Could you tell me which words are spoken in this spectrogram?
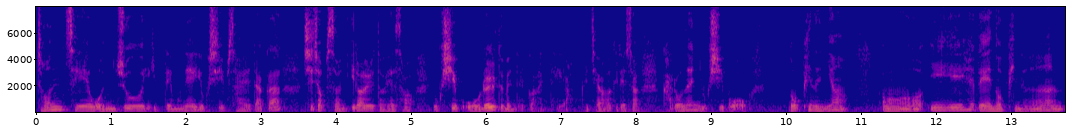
전체 원주이기 때문에 64에다가 시접선 1을 더해서 65를 두면 될 것 같아요. 그죠? 그래서 가로는 65, 높이는요. 어, 이 헤드의 높이는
